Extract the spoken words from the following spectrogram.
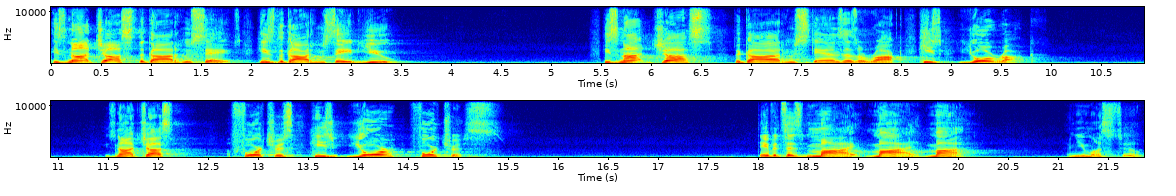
He's not just the God who saves, He's the God who saved you. He's not just the God who stands as a rock, He's your rock. He's not just a fortress, He's your fortress. David says, My, my, my. And you must too.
